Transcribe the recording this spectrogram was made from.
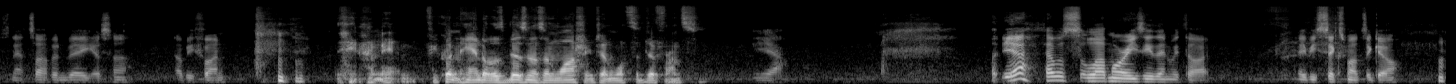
Kuznetsov in Vegas, huh? That'll be fun. Yeah, man, if you couldn't handle his business in Washington, what's the difference? Yeah. But yeah, that was a lot more easy than we thought. Maybe six months ago.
